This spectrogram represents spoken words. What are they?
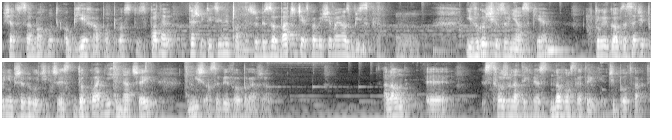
wsiadł w samochód, objechał po prostu, spada też intuicyjny pomysł, żeby zobaczyć, jak sprawy się mają z bliska. I wrócił z wnioskiem, który go w zasadzie powinien przewrócić, że jest dokładnie inaczej, niż on sobie wyobrażał. Ale on e, stworzył natychmiast nową strategię, czyli był otwarty.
